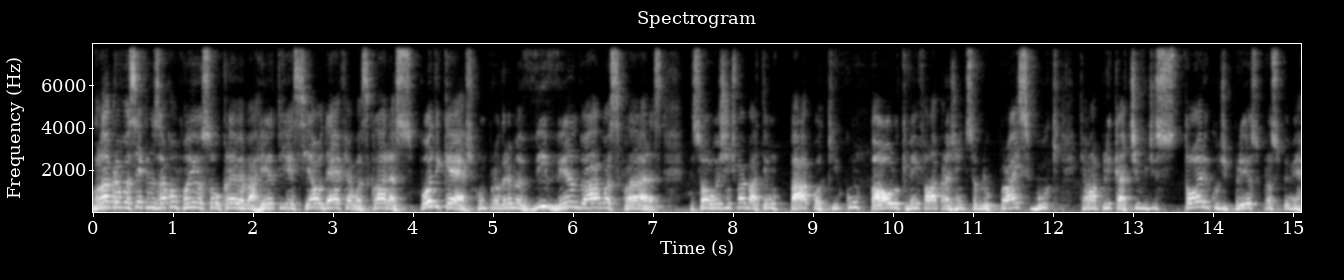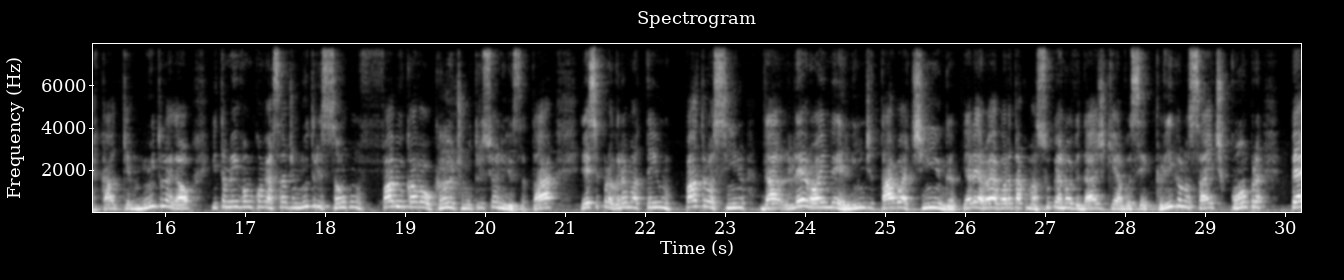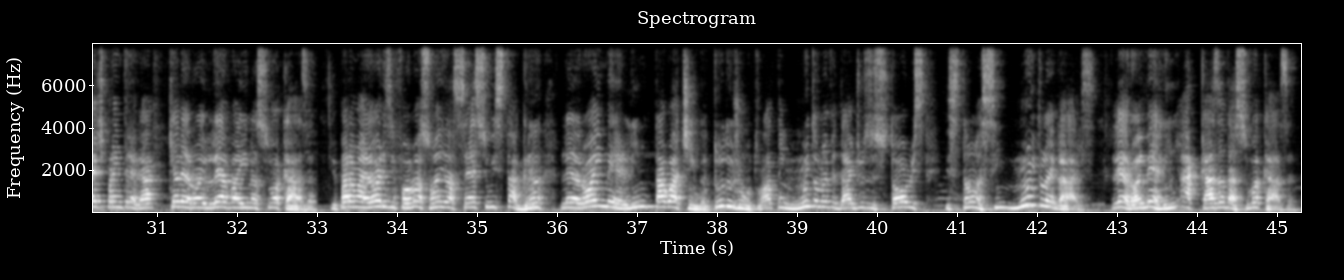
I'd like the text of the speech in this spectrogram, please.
Olá para você que nos acompanha, eu sou o Cleber Barreto e esse é o DF Águas Claras Podcast, com o programa Vivendo Águas Claras. Pessoal, hoje a gente vai bater um papo aqui com o Paulo, que vem falar para a gente sobre o Pricebook, que é um aplicativo de histórico de preço para supermercado, que é muito legal. E também vamos conversar de nutrição com o Fábio Cavalcante, nutricionista, tá? Esse programa tem um patrocínio da Leroy Merlin de Taguatinga. E a Leroy agora está com uma super novidade, que é você clica no site, compra pede para entregar que a Leroy leva aí na sua casa. E para maiores informações, acesse o Instagram Leroy Merlin Taguatinga, tudo junto. Lá tem muita novidade, os stories estão assim muito legais. Leroy Merlin, a casa da sua casa.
